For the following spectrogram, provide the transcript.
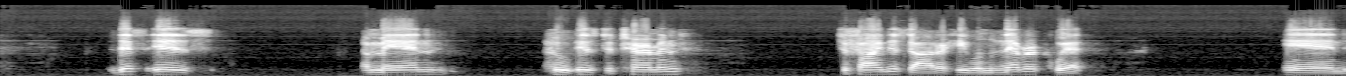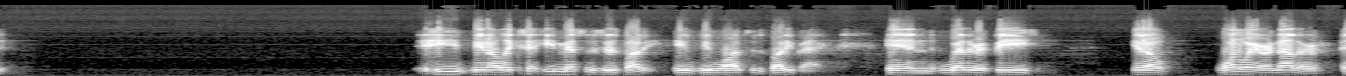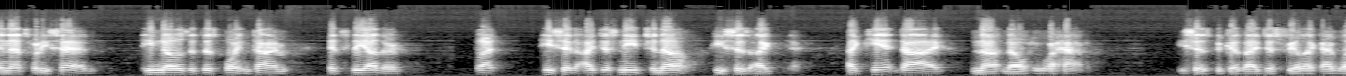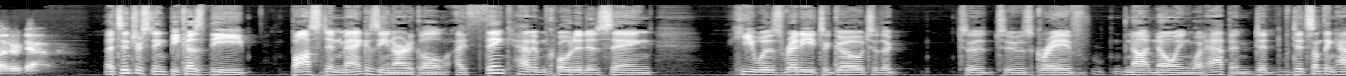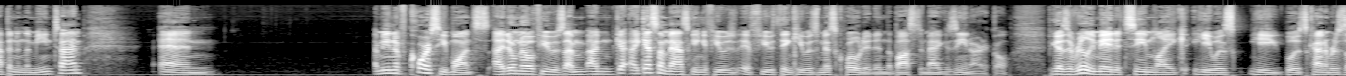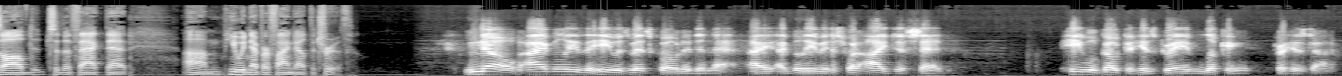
this is a man who is determined to find his daughter. He will never quit. And he, you know, like I said, he misses his buddy. He, he wants his buddy back. And whether it be, you know, one way or another, and that's what he said, he knows at this point in time it's the other. But he said, I just need to know. He says, I, I can't die not knowing what happened. He says, because I just feel like I've let her down. That's interesting because the Boston Magazine article, I think, had him quoted as saying he was ready to go to the to to his grave not knowing what happened. Did did something happen in the meantime? And I mean, of course he wants. I don't know if he was. I'm. I'm. I guess I'm asking if he was. If you think he was misquoted in the Boston Magazine article, because it really made it seem like he was. He was kind of resolved to the fact that um, he would never find out the truth. No, I believe that he was misquoted in that. I, I believe it's what I just said. He will go to his grave looking for his daughter.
